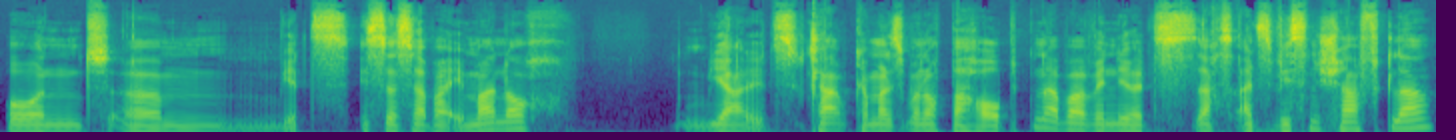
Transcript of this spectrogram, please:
Und ähm, jetzt ist das aber immer noch, ja, jetzt klar kann man es immer noch behaupten, aber wenn du jetzt sagst, als Wissenschaftler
